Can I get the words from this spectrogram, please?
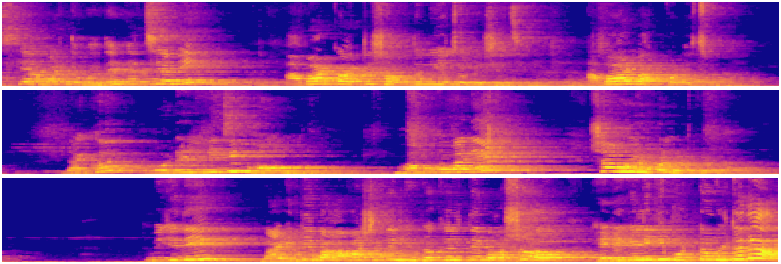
আজকে আবার তোমাদের কাছে আমি আবার কয়েকটা শব্দ নিয়ে চলে এসেছি। আবার বাক্য রচনা দেখো, বোর্ডে লিখেছি ভঙ্গ। ভঙ্গ মানে সব উলট পালট করে দাও। তুমি যদি বাড়িতে বাবা মার সাথে লুডো খেলতে বসো, হেরে গেলে কি বোর্ডটা উল্টে দাও?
